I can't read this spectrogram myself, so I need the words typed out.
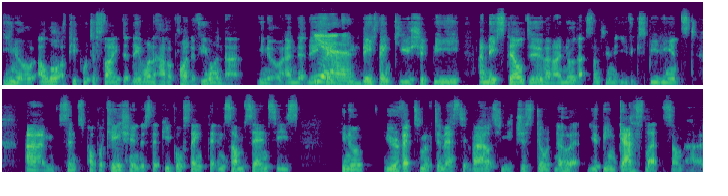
you know, a lot of people decide that they want to have a point of view on that you know, and that they yeah. think they think you should be, and they still do. And I know that's something that you've experienced um, since publication is that people think that in some senses, you know, you're a victim of domestic violence and you just don't know it. You've been gaslit somehow.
